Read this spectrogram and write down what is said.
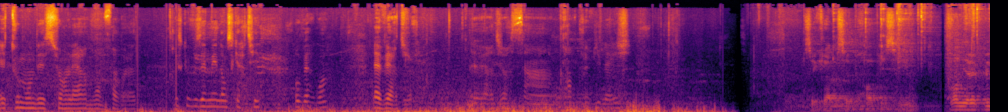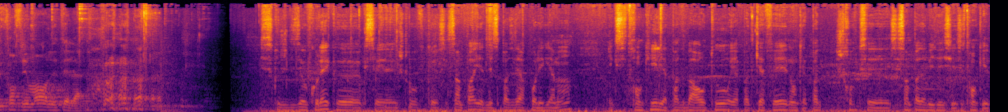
et tout le monde est sur l'herbe. Enfin voilà. Qu'est-ce que vous aimez dans ce quartier, au Vergoin? La verdure. La verdure, c'est un grand privilège. C'est clair, c'est propre ici. Quand il n'y avait plus de confinement, on était là. c'est ce que je disais aux collègues, que, je trouve que c'est sympa, il y a de l'espace vert pour les gamins, et que c'est tranquille, il n'y a pas de bar autour, il n'y a pas de café, donc il y a pas je trouve que c'est sympa d'habiter ici, c'est tranquille.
